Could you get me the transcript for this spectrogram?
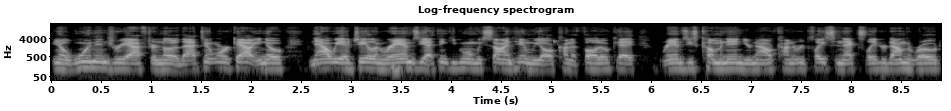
you know, one injury after another. That didn't work out. You know, now we have Jalen Ramsey. I think even when we signed him, we all kind of thought, okay, Ramsey's coming in. You're now kind of replacing X later down the road.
